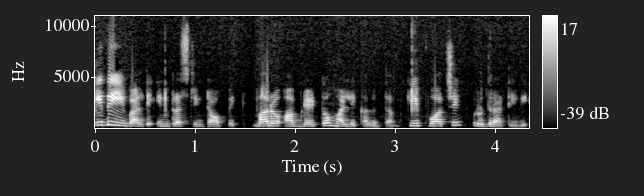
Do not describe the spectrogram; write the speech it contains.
ఇది ఇవాళ ఇంట్రెస్టింగ్ టాపిక్. మరో అప్డేట్తో మళ్ళీ కలుద్దాం. Keep watching Rudra TV.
